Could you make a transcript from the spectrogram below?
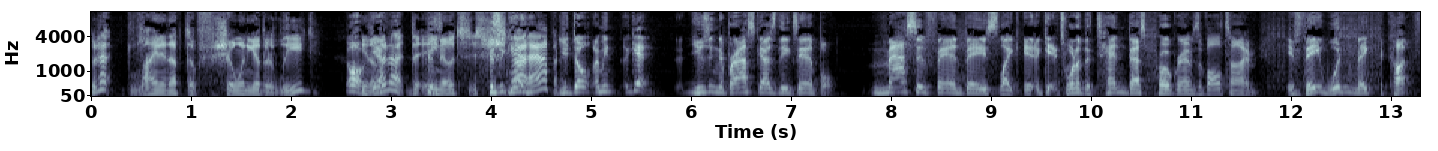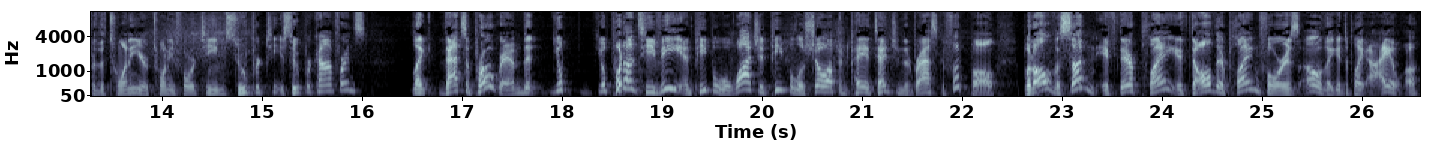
They're not lining up to show any other league. Oh, you know, yeah. they're not. You know, it's, it's just again, not happening. You don't. I mean, again, using Nebraska as the example, massive fan base. Like it, again, it's one of the ten best programs of all time. If they wouldn't make the cut for the twenty or twenty four team super te- super conference, like that's a program that you'll you'll put on TV and people will watch it. People will show up and pay attention to Nebraska football. But all of a sudden, if they're playing, if all they're playing for is oh they get to play Iowa.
